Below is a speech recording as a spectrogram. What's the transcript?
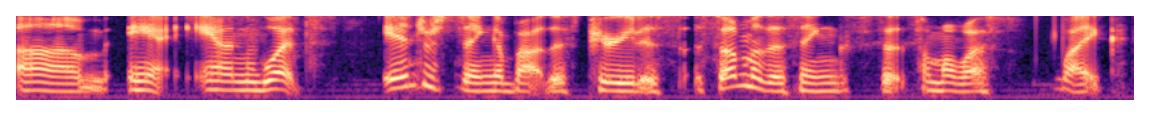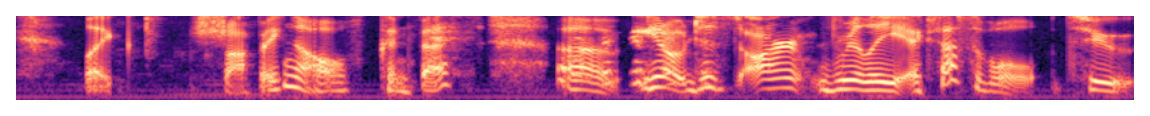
Um, and, and what's interesting about this period is some of the things that some of us like, like shopping. I'll confess, uh, you know, just aren't really accessible to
